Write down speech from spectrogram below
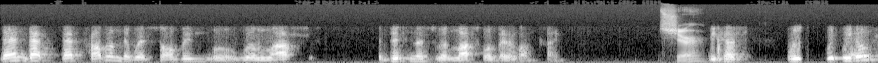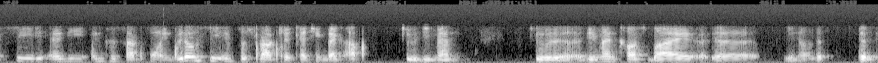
then that, that problem that we're solving will, will last the business will last for a very long time. Sure. Because we, we, we don't see any intercept point. We don't see infrastructure catching back up to demand, to the demand caused by uh, you know the, the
